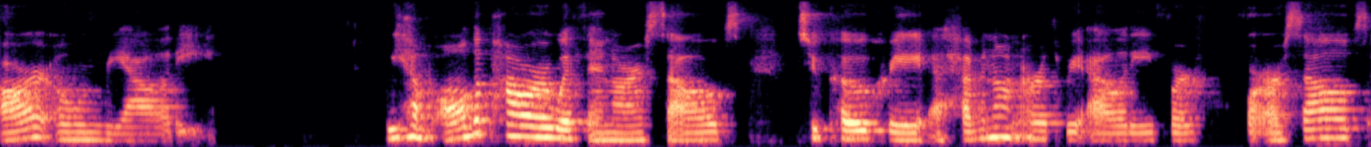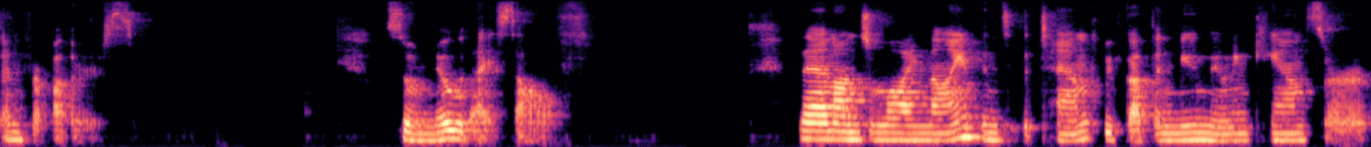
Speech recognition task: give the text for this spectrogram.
our own reality. We have all the power within ourselves to co create a heaven on earth reality for, for ourselves and for others. So know thyself. Then on July 9th into the 10th, we've got the new moon in Cancer.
